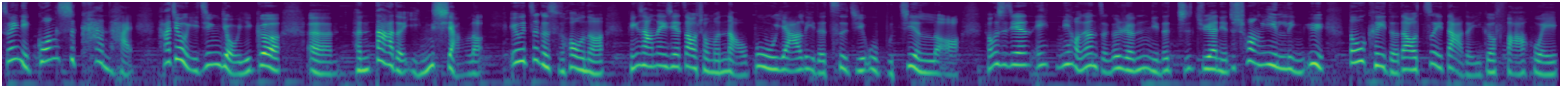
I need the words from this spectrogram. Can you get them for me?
所以你光是看海，它就已经有一个呃很大的影响。讲了，因为这个时候呢，平常那些造成我们脑部压力的刺激物不见了哦，同时间，哎，你好像整个人，你的直觉啊，你的创意领域都可以得到最大的一个发挥。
